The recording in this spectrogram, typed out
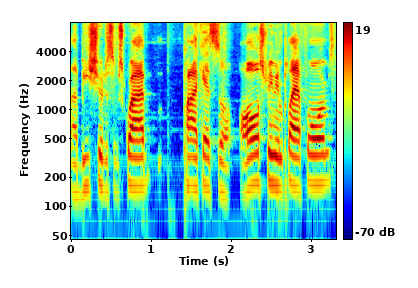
Uh, be sure to subscribe. Podcast is on all streaming platforms.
